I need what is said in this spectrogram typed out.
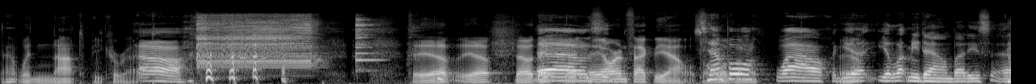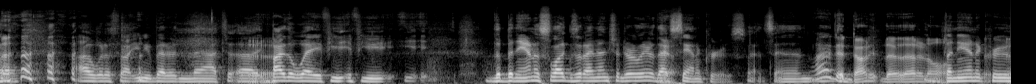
That would not be correct. Oh. yep, yep. No, they, uh, they, they are in fact the Owls. Temple. Wow. Yeah, you let me down, buddies. Uh, I would have thought you knew better than that. Uh, by the way, if you if you The banana slugs that I mentioned earlier, that's Yeah. Santa Cruz. That's and I did not know that at all. Banana Cruz,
